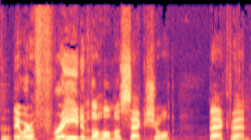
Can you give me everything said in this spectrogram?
They were afraid of the homosexual back then.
